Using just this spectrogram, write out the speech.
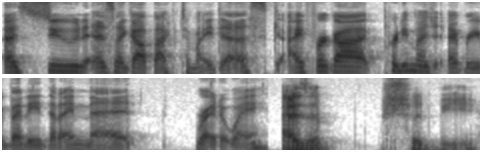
as soon as I got back to my desk. I forgot pretty much everybody that I met right away. As it should be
